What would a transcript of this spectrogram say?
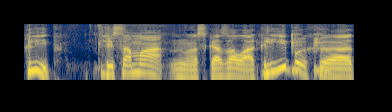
Клип. Ты сама сказала о клипах, э,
